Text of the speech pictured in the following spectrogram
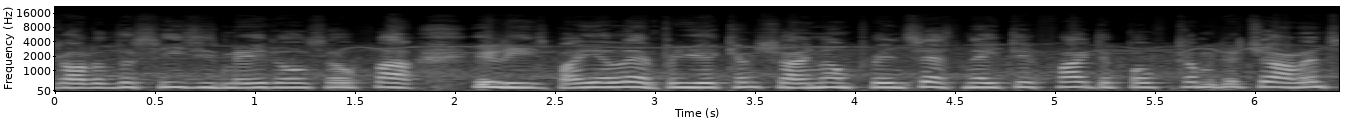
God of the Seas is made all so far. He leads by a length, and here comes Shine On Princess, Native Fighter, both coming to challenge,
